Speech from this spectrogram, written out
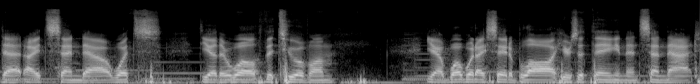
that I'd send out. What's the other, well, the two of them. Yeah, what would I say to blah? Here's the thing, and then send that,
